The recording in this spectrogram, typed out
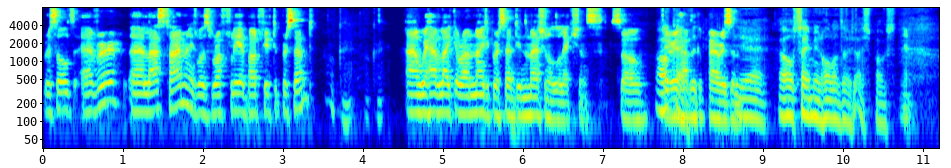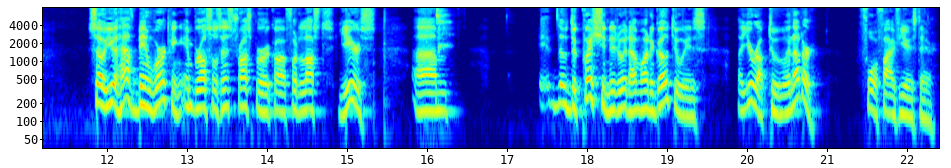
results ever uh, last time, and it was roughly about 50%. Okay, okay. And we have like around 90% in the national elections. So okay. there you have the comparison. Yeah. Oh, same in Holland, I, I suppose. Yeah. So you have been working in Brussels and Strasbourg uh, for the last years. Um, the, the question that I want to go to is uh, you're up to another four or five years there.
